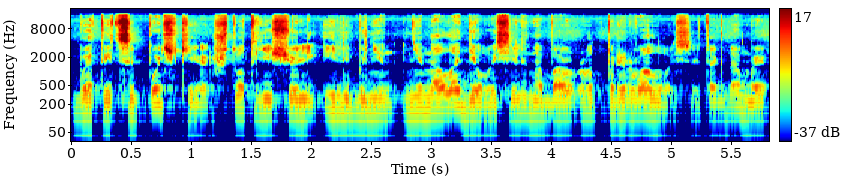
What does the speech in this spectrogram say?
в этой цепочке что-то еще ли- или бы не, не наладилось, или наоборот прервалось. И тогда мы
